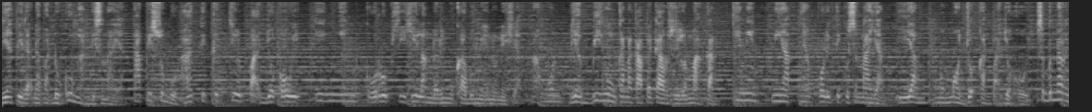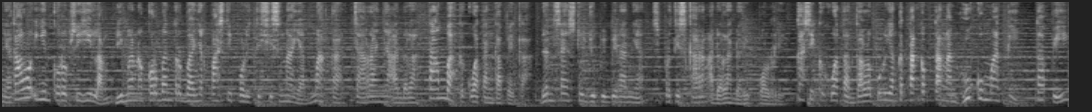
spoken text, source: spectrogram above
dia tidak dapat dukungan di Senayan. Tapi sungguh hati kecil Pak Jokowi ingin korupsi hilang dari muka bumi Indonesia. Namun dia bingung karena KPK harus dilemahkan. Ini niatnya politikus Senayan yang memojokkan Pak Jokowi. Sebenarnya kalau ingin korupsi hilang, di mana korban terbanyak pasti politisi Senayan, maka caranya adalah tambah kekuatan KPK. Dan saya setuju pimpinannya seperti sekarang adalah dari Polri. Kasih kekuatan, kalau perlu yang ketangkep tangan, hukum mati. Tapi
